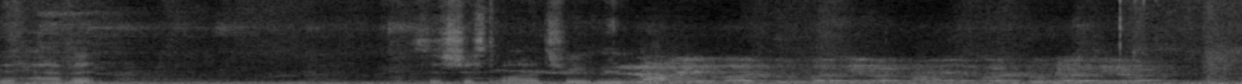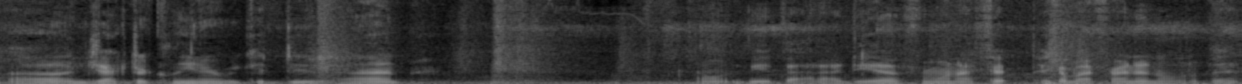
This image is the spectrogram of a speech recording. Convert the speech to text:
they have it? Is this just oil treatment? Uh, injector cleaner, we could do that. That wouldn't be a bad idea from when I fi- pick up my friend in a little bit.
